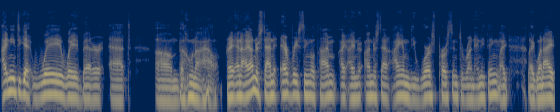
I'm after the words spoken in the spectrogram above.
I need to get way, way better at um, the who, not how, right? And I understand every single time. I, I understand I am the worst person to run anything. Like, like when I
